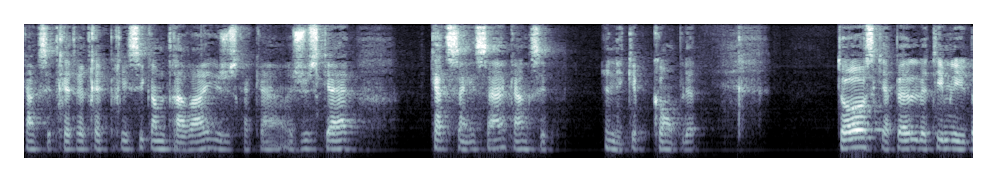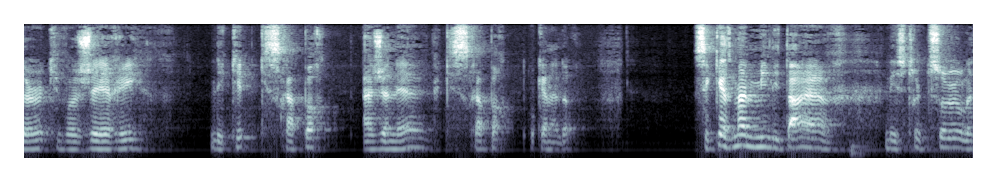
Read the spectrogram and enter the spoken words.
Quand c'est très, très, très précis comme travail, jusqu'à jusqu'à 400-500. Quand c'est une équipe complète. Tu as ce qu'il appelle le team leader qui va gérer l'équipe qui se rapporte à Genève et qui se rapporte au Canada. C'est quasiment militaire, les structures, là,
